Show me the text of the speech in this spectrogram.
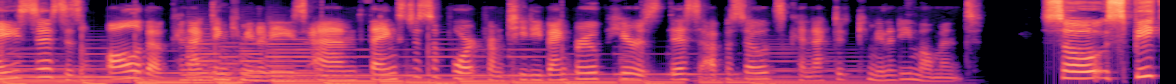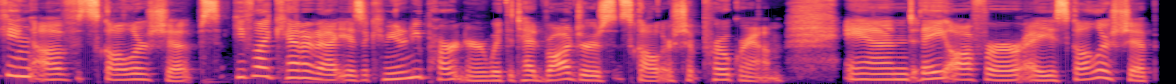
Hey Sis is all about connecting communities, and thanks to support from TD Bank Group, here is this episode's Connected Community Moment. So, speaking of scholarships, PFLAG Canada is a community partner with the Ted Rogers Scholarship Program, and they offer a scholarship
